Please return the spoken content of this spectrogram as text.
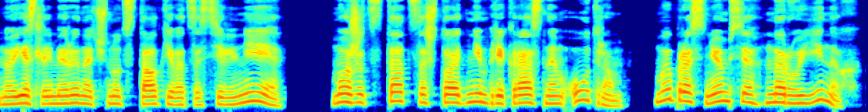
Но если миры начнут сталкиваться сильнее, может статься, что одним прекрасным утром мы проснемся на руинах.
